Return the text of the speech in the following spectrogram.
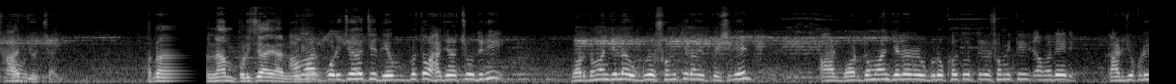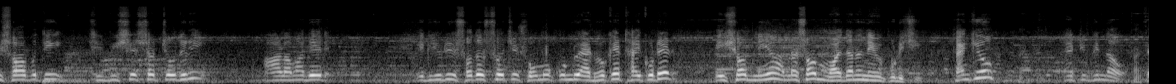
সাহায্য চাই। আপনার নাম পরিচয় আর আমার পরিচয় হচ্ছে দেবব্রত হাজরা চৌধুরী বর্ধমান জেলা উগ্র সমিতির আমি প্রেসিডেন্ট আর বর্ধমান জেলার উগ্র উগ্রক্ষত্রিয় সমিতির আমাদের কার্যকরী সভাপতি শ্রী বিশ্বেশ্বর চৌধুরী আর আমাদের এক্সিকিউটিভ সদস্য হচ্ছে সৌম্যকুণ্ডু অ্যাডভোকেট হাইকোর্টের। এই সব নিয়ে আমরা সব ময়দানে নেমে পড়েছি। থ্যাংক ইউ একটু ফিন দাও। আচ্ছা,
